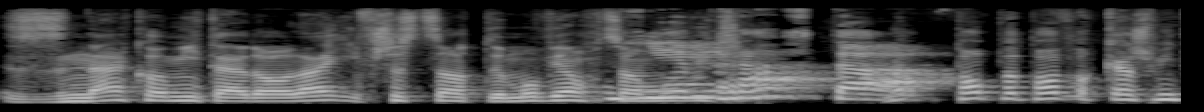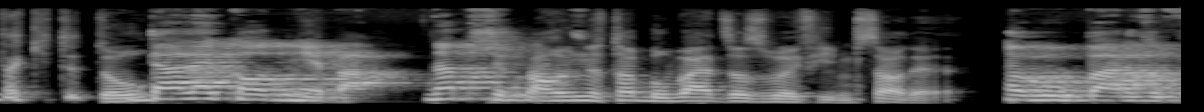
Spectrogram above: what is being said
znakomita rola i wszyscy o tym mówią, chcą mówić. Nieprawda! No, po, po, pokaż mi taki tytuł. Daleko od nieba. Na przykład. O, no to był bardzo zły film, sorry. To był bardzo,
